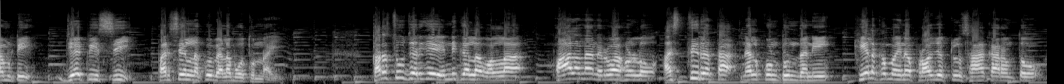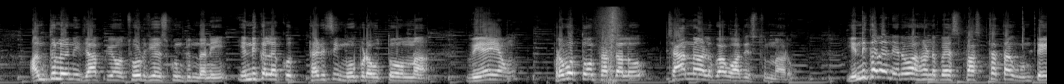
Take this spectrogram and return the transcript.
కమిటీ జేపీసీ పరిశీలనకు వెళ్ళబోతున్నాయి. తరచూ జరిగే ఎన్నికల వల్ల పాలనా నిర్వహణలో అస్థిరత నెలకొంటుందని కీలకమైన ప్రాజెక్టుల సహకారంతో అంతులేని జాప్యం చోటు చేసుకుంటుందని ఎన్నికలకు తడిసి మోపుడవుతూ ఉన్న వ్యయం ప్రభుత్వం పెద్దలు చాన్నాళ్ళుగా వాదిస్తున్నారు. ఎన్నికల నిర్వహణపై స్పష్టత ఉంటే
